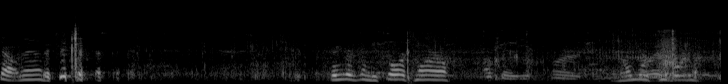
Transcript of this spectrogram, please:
workout, man. Fingers gonna be sore tomorrow. Okay, or No more keyboarding.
